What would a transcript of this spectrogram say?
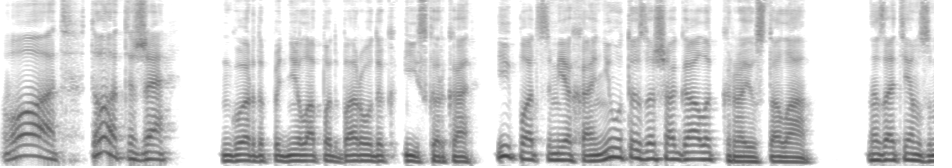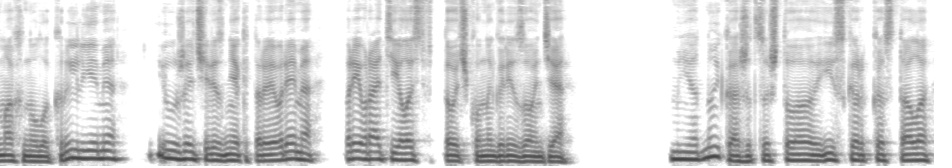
«Вот, тот же!» Гордо подняла подбородок искорка и под смех Анюта зашагала к краю стола а затем взмахнула крыльями и уже через некоторое время превратилась в точку на горизонте. «Мне одной кажется, что искорка стала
